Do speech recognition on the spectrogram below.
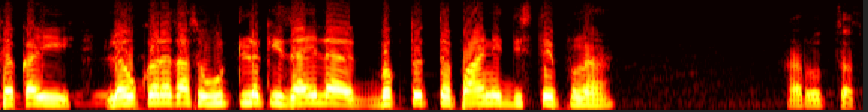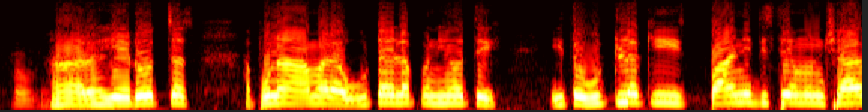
सकाळी लवकरच असं उठलं की जायला बघतो तर पाणी दिसते पुन्हा. हा रोजचाच प्रॉब्लेम हा हे रोजच पुन्हा आम्हाला उठायला पण हे होते. इथं उठलं की पाणी दिसते म्हणून शाळा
